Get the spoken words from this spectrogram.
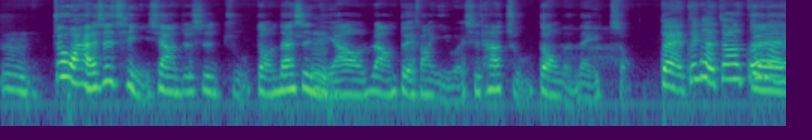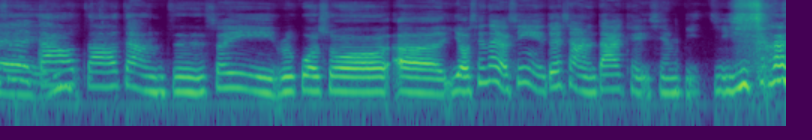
嗯，就我还是倾向就是主动，但是嗯。你要让对方以为是他主动的那一种。对，这个就真的是高招这样子，所以如果说呃有现在有心仪对象的人，大家可以先笔记一下，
